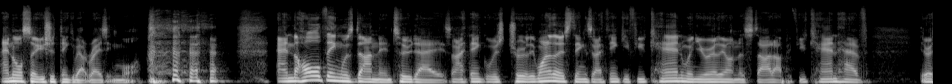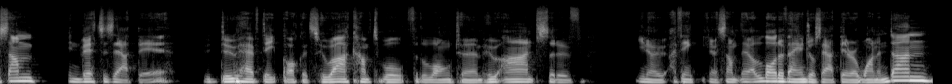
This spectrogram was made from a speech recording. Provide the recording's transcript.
And also, you should think about raising more. and the whole thing was done in two days. And I think it was truly one of those things I think if you can, when you're early on in a startup, if you can have, there are some investors out there who do have deep pockets, who are comfortable for the long term, who aren't sort of you know, I think you know some a lot of angels out there are one and done,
